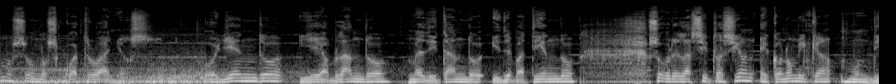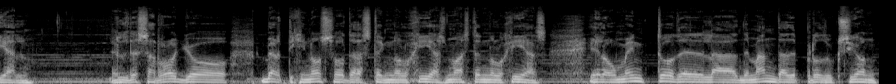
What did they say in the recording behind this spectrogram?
Unos cuatro años oyendo y hablando, meditando y debatiendo sobre la situación económica mundial, el desarrollo vertiginoso de las tecnologías, nuevas tecnologías, el aumento de la demanda de producción,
